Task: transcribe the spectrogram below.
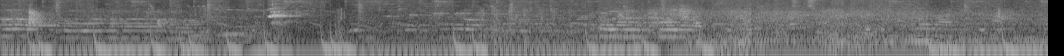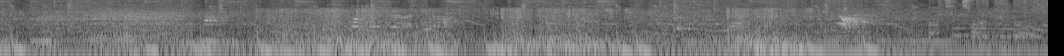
ada yang mau lewat sini lewat Waduh,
